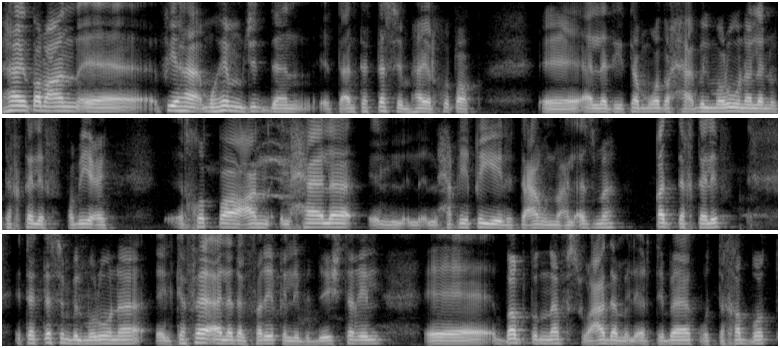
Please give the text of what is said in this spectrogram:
هاي طبعا آه، فيها مهم جدا أن تتسم هاي الخطط آه، التي تم وضعها بالمرونة لأنه تختلف طبيعة الخطة عن الحالة الحقيقية للتعامل مع الأزمة. قد تختلف تتسم بالمرونة الكفاءة لدى الفريق اللي بده يشتغل آه، ضبط النفس وعدم الارتباك والتخبط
